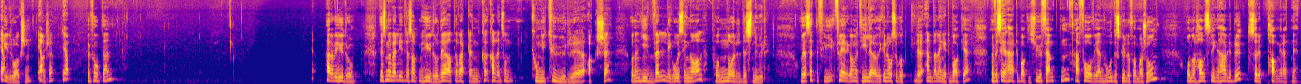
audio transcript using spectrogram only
ja. Hydro-aksjen. kanskje? Ja. Skal vi få opp den? Her har vi Hydro. Det som er veldig interessant med Hydro, det er at det har vært en, en sånn konjunkturaksje. Og den gir veldig gode signal på når det snur. Og vi har sett det flere ganger tidligere, og vi kunne også gått enda lenger tilbake. Men vi ser her tilbake i 2015. Her får vi en hode-skulder-formasjon. Og når halslinja her blir brutt, så er det pang rett ned.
